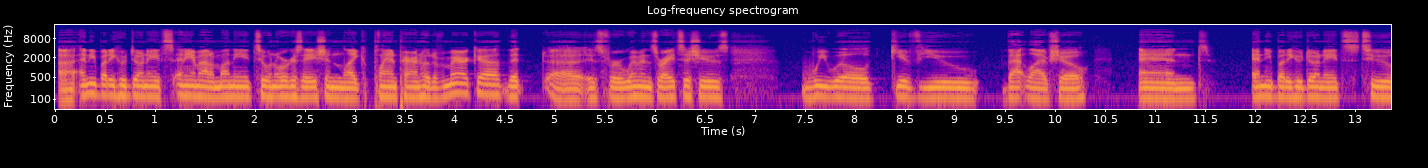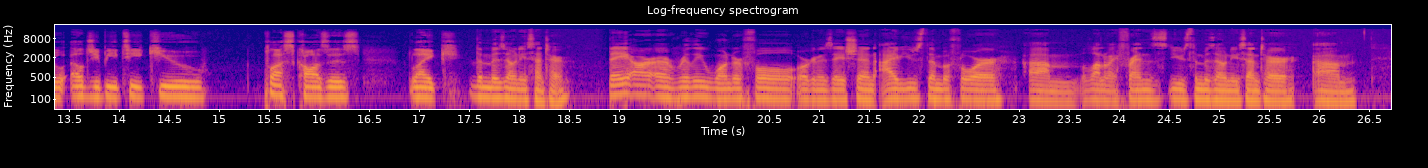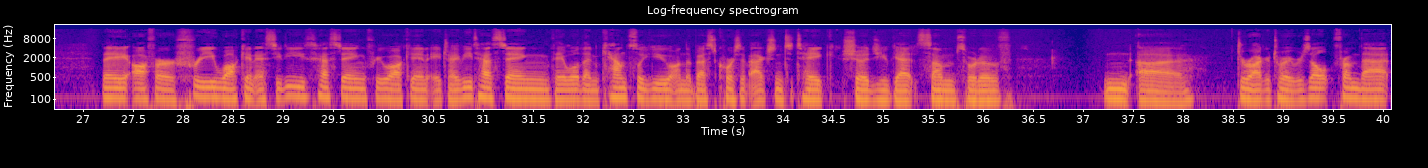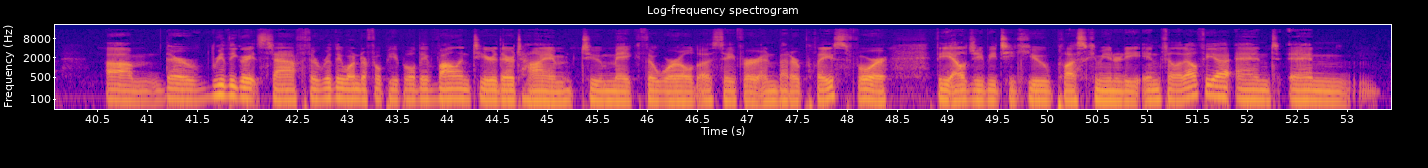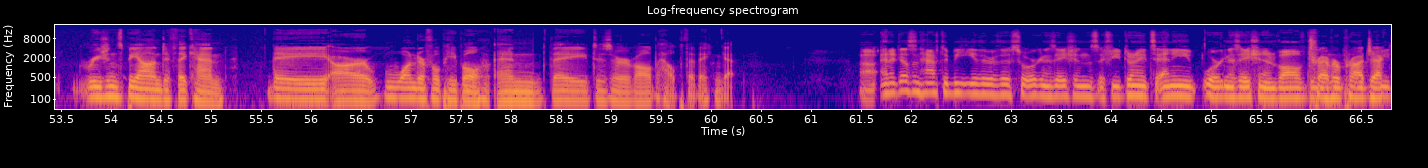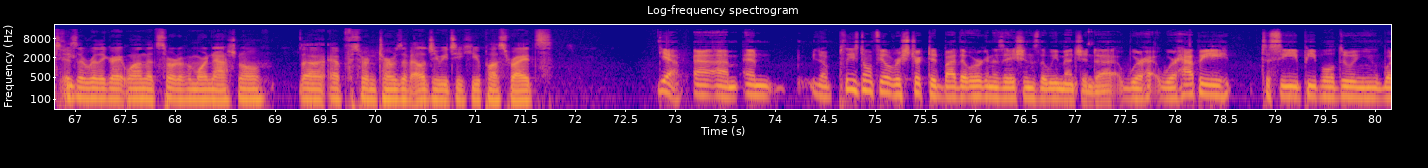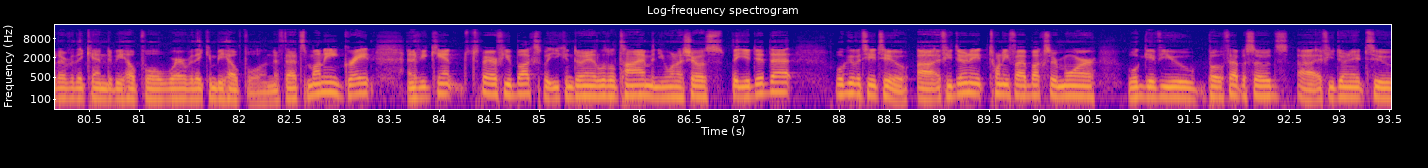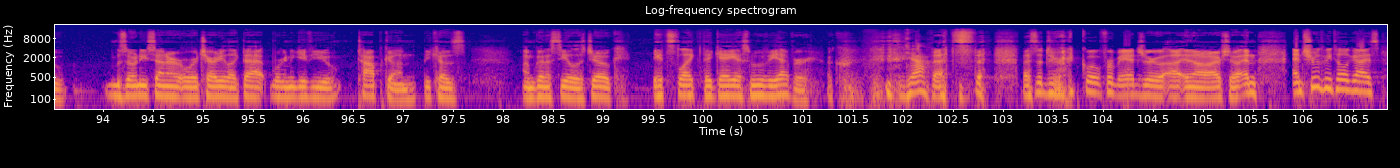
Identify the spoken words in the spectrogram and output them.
uh, anybody who donates any amount of money to an organization like planned parenthood of america that uh, is for women's rights issues we will give you that live show and anybody who donates to lgbtq plus causes like the Mazzoni Center. They are a really wonderful organization. I've used them before. Um, a lot of my friends use the Mazzoni Center. Um, they offer free walk-in STD testing, free walk-in HIV testing. They will then counsel you on the best course of action to take should you get some sort of uh, derogatory result from that. Um, they're really great staff. They're really wonderful people. They volunteer their time to make the world a safer and better place for the LGBTQ plus community in Philadelphia and in regions beyond if they can. They are wonderful people and they deserve all the help that they can get. Uh, and it doesn't have to be either of those two organizations. If you donate to any organization involved, Trevor in Project LGBT is a really great one that's sort of a more national, uh, sort in terms of LGBTQ plus rights. yeah, uh, um, and you know, please don't feel restricted by the organizations that we mentioned. Uh, we're ha- we're happy to see people doing whatever they can to be helpful wherever they can be helpful. And if that's money, great. And if you can't spare a few bucks, but you can donate a little time and you want to show us that you did that, we'll give it to you too. Uh, if you donate 25 bucks or more, we'll give you both episodes. Uh, if you donate to Mazzoni Center or a charity like that, we're going to give you Top Gun because I'm going to steal his joke. It's like the gayest movie ever. Yeah. that's that's a direct quote from Andrew uh, in our live show. And and truth be told, guys,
